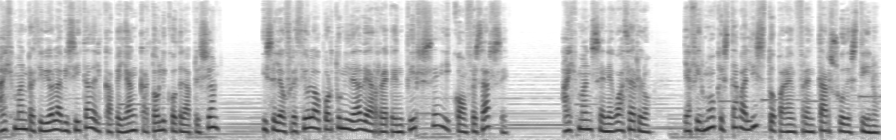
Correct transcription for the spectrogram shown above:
Eichmann recibió la visita del capellán católico de la prisión y se le ofreció la oportunidad de arrepentirse y confesarse. Eichmann se negó a hacerlo y afirmó que estaba listo para enfrentar su destino.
